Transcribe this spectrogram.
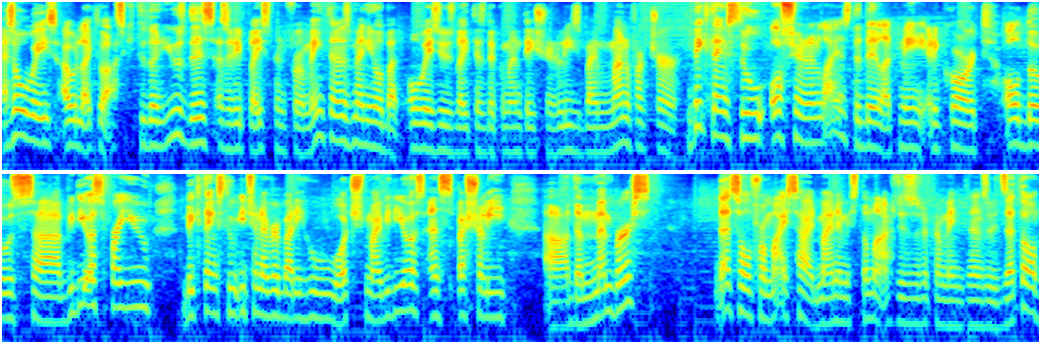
As always, I would like to ask you to don't use this as a replacement for a maintenance manual, but always use latest documentation released by manufacturer. Big thanks to Austrian Airlines that they let me record all those uh, videos for you. Big thanks to each and everybody who watched my videos and especially uh, the members. That's all from my side. My name is Tomáš, this is Recommend Maintenance with Zeto,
